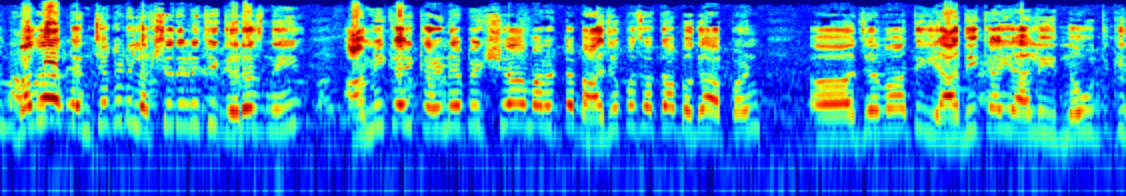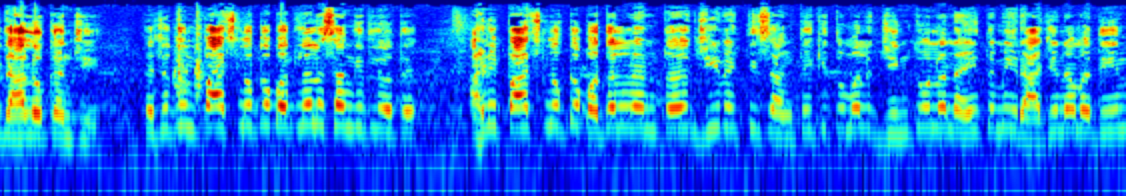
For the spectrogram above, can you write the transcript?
बघा त्यांच्याकडे लक्ष देण्याची गरज नाही. आम्ही काही करण्यापेक्षा मला वाटतं भाजपच आता बघा आपण जेव्हा ती यादी काही आली नऊ की दहा लोकांची त्याच्यातून पाच लोक बदलायला सांगितले होते. आणि पाच लोक बदलल्यानंतर जी व्यक्ती सांगते की तुम्हाला जिंकवलं नाही तर मी राजीनामा देईन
